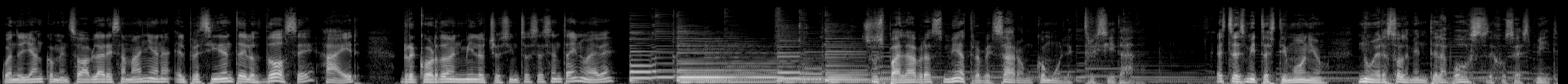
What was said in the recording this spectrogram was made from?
Cuando Jan comenzó a hablar esa mañana, el presidente de los doce, Hyde, recordó en 1869 Sus palabras me atravesaron como electricidad. Este es mi testimonio no era solamente la voz de José Smith,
